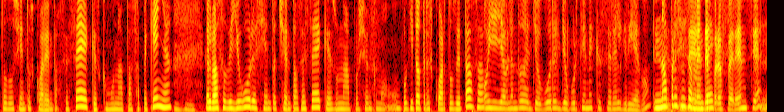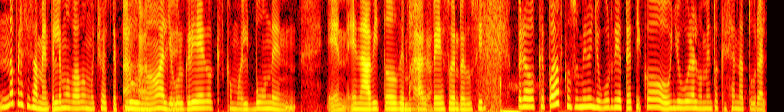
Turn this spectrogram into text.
240 cc, que es como una taza pequeña. El vaso de yogur es 180 cc, que es una porción como un poquito tres cuartos de taza. Oye, y hablando del yogur, ¿el yogur tiene que ser el griego? No precisamente. De, preferencia? No precisamente, le hemos dado mucho este plus, ¿no? Al yogur griego, que es como el boom en en, hábitos de bajar peso, en reducir, pero que puedas consumir un yogur dietético o un yogur al momento que sea natural,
